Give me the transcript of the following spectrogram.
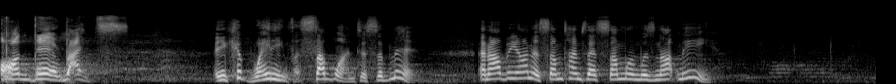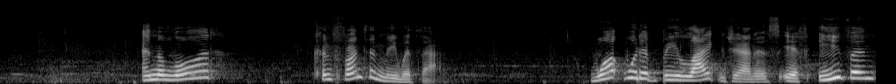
on their rights. And you kept waiting for someone to submit. And I'll be honest, sometimes that someone was not me. And the Lord confronted me with that. What would it be like, Janice, if even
